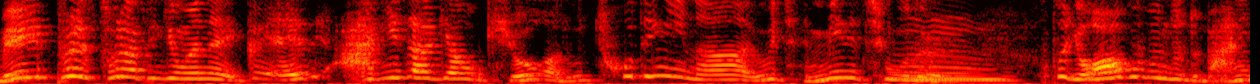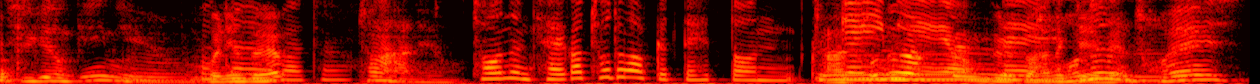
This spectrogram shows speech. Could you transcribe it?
메이플 스토리 같은 경우에는 그 애들 아기자기하고 귀여워가지고 초딩이나 여기 잼민이 친구들 음. 또 여하고 분들도 많이 즐기던 게임이에요 음. 본인도요? 맞아요, 안 해요 저는 제가 초등학교 때 했던 그 아, 게임이에요. 초등학생들도 네. 하는 저는 게임이에요? 저의 시-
